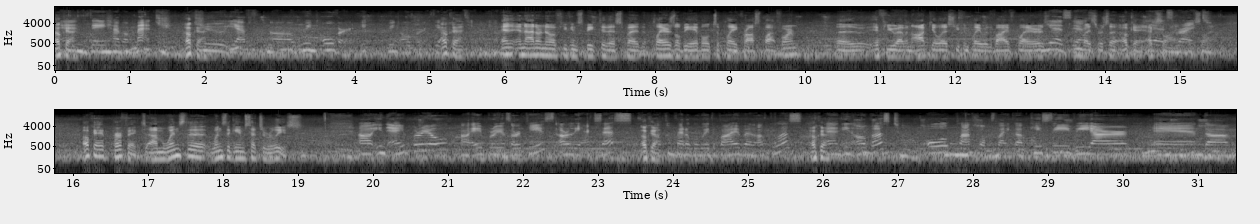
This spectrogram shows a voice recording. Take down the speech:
Okay. And they have a match. Okay. To yeah, uh, win over it, win over the other Okay. team. And and I don't know if you can speak to this, but players will be able to play cross-platform. Uh, if you have an Oculus, you can play with Vive players. Yes, And yes. vice versa. Okay, Yes, excellent, right. excellent. Okay, perfect. Um, when's the when's the game set to release? Uh, in April, uh, April 30th, early access. Okay. Uh, compatible with Vive and Oculus. Okay. And in August, all platforms like uh, PC, VR, and um,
